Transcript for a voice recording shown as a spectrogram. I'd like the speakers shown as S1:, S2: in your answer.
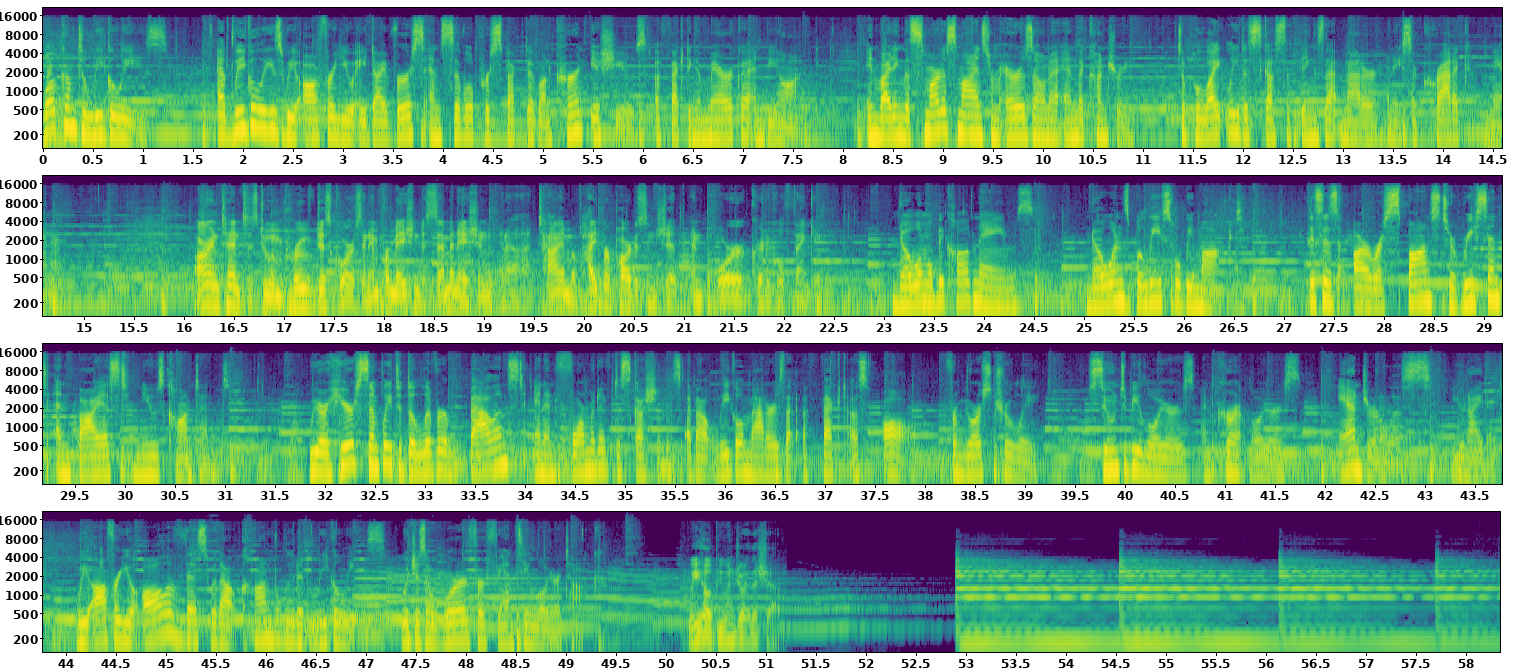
S1: Welcome to Legalese. At Legalese, we offer you a diverse and civil perspective on current issues affecting America and beyond, inviting the smartest minds from Arizona and the country to politely discuss the things that matter in a Socratic manner.
S2: Our intent is to improve discourse and information dissemination in a time of hyperpartisanship and poor critical thinking.
S1: No one will be called names, no one's beliefs will be mocked. This is our response to recent and biased news content. We are here simply to deliver balanced and informative discussions about legal matters that affect us all, from yours truly, soon to be lawyers and current lawyers and journalists united. We offer you all of this without convoluted legalese, which is a word for fancy lawyer talk.
S2: We hope you enjoy the show.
